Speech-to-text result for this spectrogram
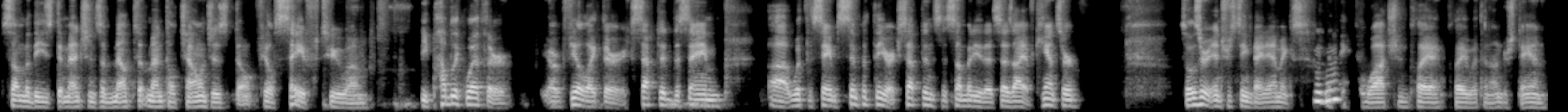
some of these dimensions of mental mental challenges don't feel safe to um, be public with or or feel like they're accepted the same uh, with the same sympathy or acceptance as somebody that says I have cancer. So those are interesting dynamics mm-hmm. to watch and play play with and understand.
